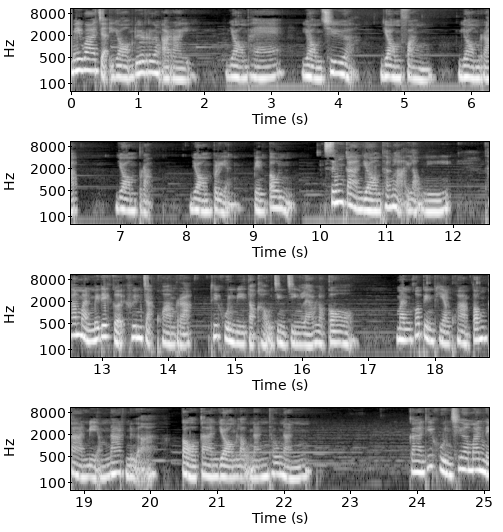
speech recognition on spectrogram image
ไม่ว่าจะยอมด้วยเรื่องอะไร ยอมแพ้ ยอมเชื่อ ยอมฟัง ยอมรับ ยอมปรับ ยอมเปลี่ยนเป็นต้น ซึ่งการยอมทั้งหลายเหล่านี้ ถ้ามันไม่ได้เกิดขึ้นจากความรักที่คุณมีต่อเขาจริง ๆ แล้วแล่ะก็ มันก็เป็นเพียงความต้องการมีอำนาจเหนือ ต่อการยอมเหล่านั้นเท่านั้น การที่คุณเชื่อมั่นใน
